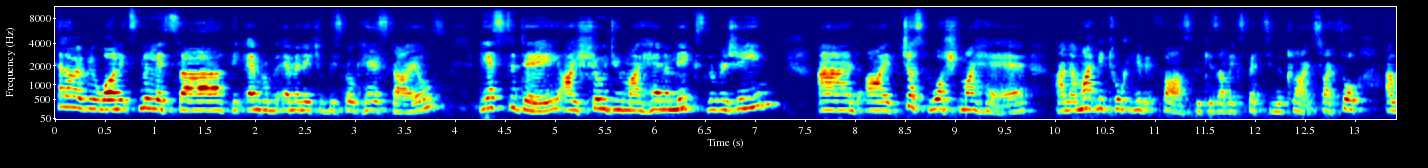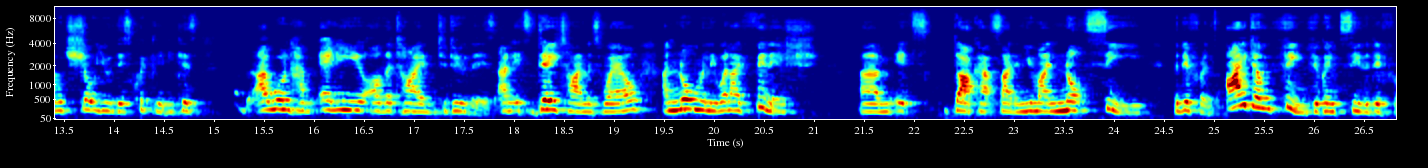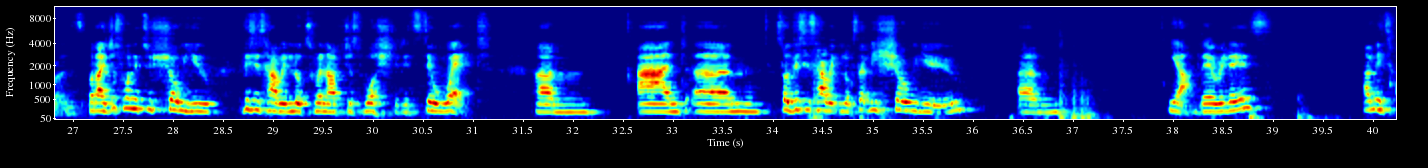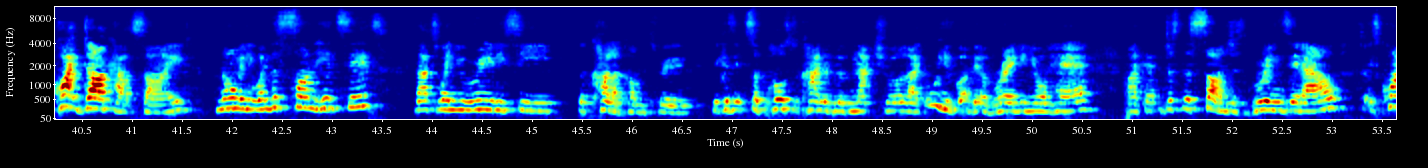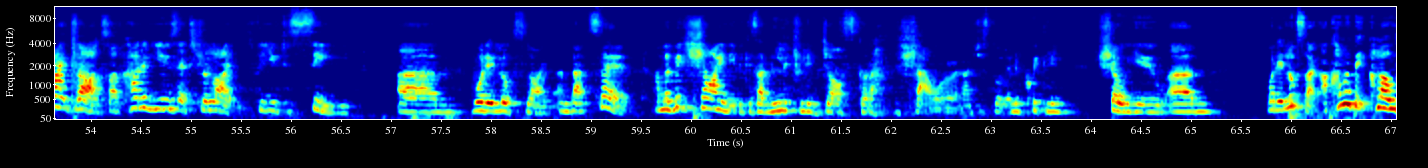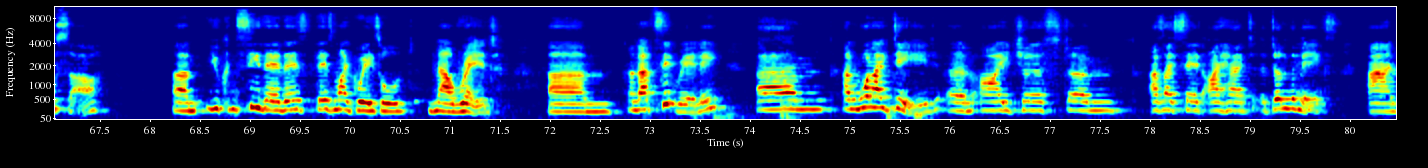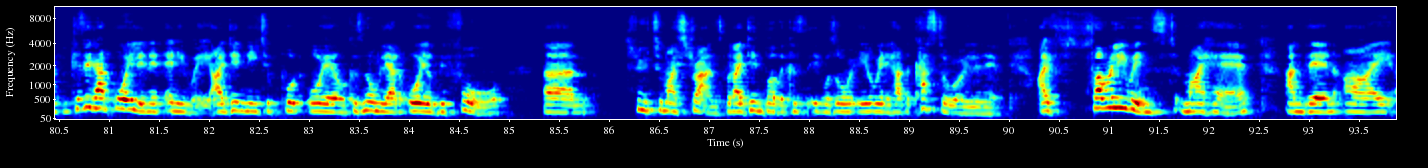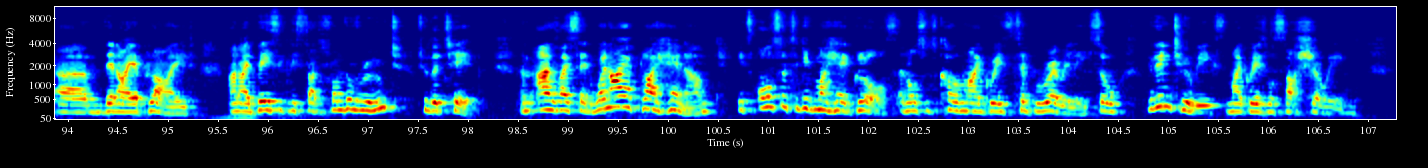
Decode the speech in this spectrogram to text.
Hello everyone, it's Melissa, the M from the M&H of Bespoke Hairstyles. Yesterday I showed you my henna mix, the regime, and I've just washed my hair and I might be talking a bit fast because I'm expecting a client. So I thought I would show you this quickly because I won't have any other time to do this. And it's daytime as well. And normally when I finish, um, it's dark outside and you might not see the difference. I don't think you're going to see the difference, but I just wanted to show you this is how it looks when I've just washed it. It's still wet. Um, and um, so this is how it looks. Let me show you. Um, yeah, there it is. And it's quite dark outside. Normally when the sun hits it, that's when you really see the colour come through because it's supposed to kind of look natural, like, oh, you've got a bit of red in your hair. Like uh, just the sun just brings it out. So it's quite dark. So I've kind of used extra light for you to see um, what it looks like. And that's it. I'm a bit shiny because I've literally just got out of the shower and I just thought, let me quickly show you um, what it looks like. I'll come a bit closer. Um, you can see there, there's, there's my greys all now red. Um, and that's it really. Um, and what I did, um, I just, as I said, I had done the mix and because it had oil in it anyway, I didn't need to put oil because normally I had oil before um, through to my strands, but I didn't bother because it was already, it already had the castor oil in it. I thoroughly rinsed my hair and then I um, then I applied and I basically started from the root to the tip. And as I said, when I apply henna, it's also to give my hair gloss and also to cover my greys temporarily. So within two weeks, my greys will start showing.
